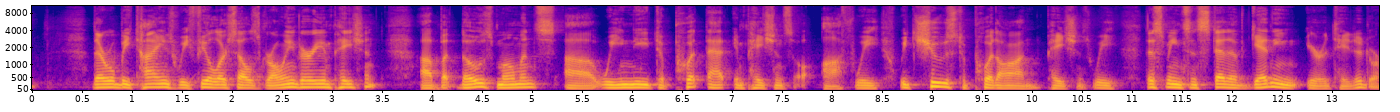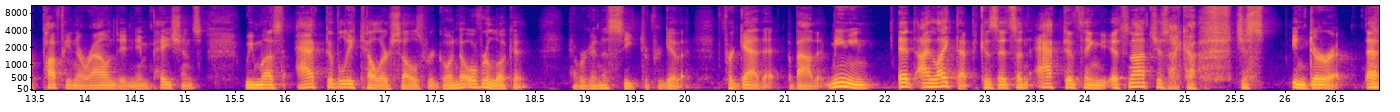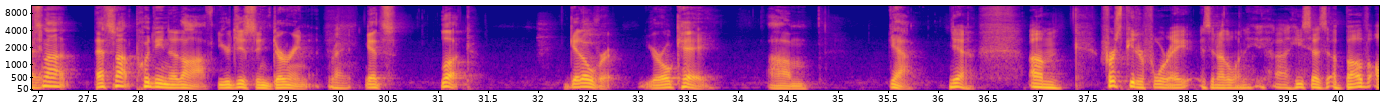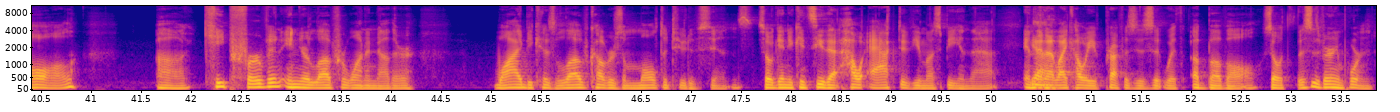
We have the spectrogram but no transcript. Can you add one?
There will be times we feel ourselves growing very impatient, uh, but those moments uh, we need to put that impatience off. We we choose to put on patience. We this means instead of getting irritated or puffing around in impatience, we must actively tell ourselves we're going to overlook it and we're going to seek to forgive it, forget it about it. Meaning, it, I like that because it's an active thing. It's not just like a just endure it. That's Right. not that's not putting it off. You're just enduring it. Right. It's look, get over it. You're okay. Um, yeah. Yeah. Um, 1 Peter 4 8 is another one. He- Uh, he says, above all, uh, keep fervent in your love for one another. Why? Because love covers a multitude of sins. So again, you can see that how active you must be in that. And then I like how he prefaces it with above all. So it's, this is very important.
